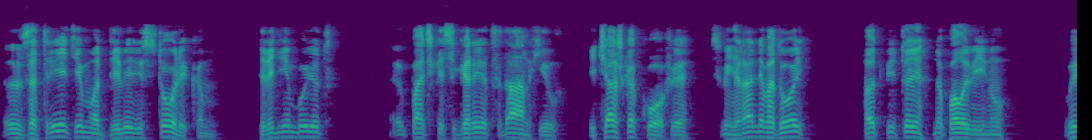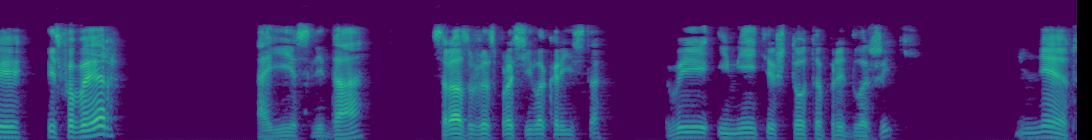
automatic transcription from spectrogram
за третьим от двери столиком. Перед ним будет Э, пачка сигарет «Данхилл» и чашка кофе с минеральной водой, отпитой наполовину. Вы из ФБР? — А если да? — сразу же спросила Криста. — Вы имеете что-то предложить? — Нет,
